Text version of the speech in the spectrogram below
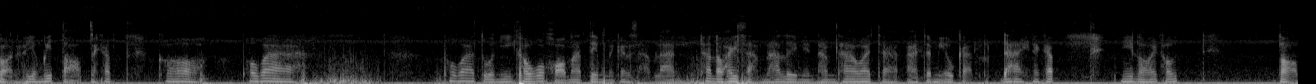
ก่อนเขายังไม่ตอบนะครับ ก็เพราะว่า ราะว่าตัวนี้เขาก็ขอมาเต็มเหมือนกัน 3 ล้าน ถ้าเราให้ 3 ล้านเลยเนี่ยทำท่าว่าจะอาจจะมีโอกาสหลุดได้นะครับ นี่รอให้เขาตอบ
